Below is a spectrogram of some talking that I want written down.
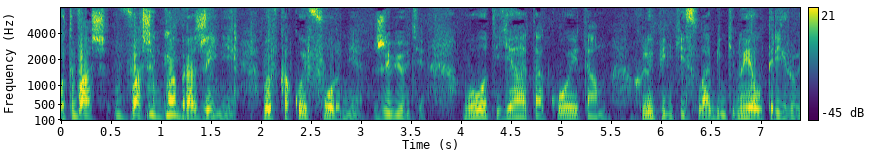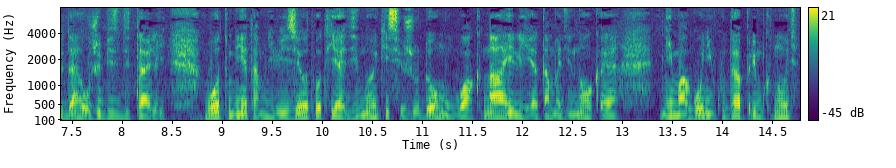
вот ваш, в вашем воображении, вы в какой форме живете? Вот я такой там хлюпенький, слабенький, ну я утрирую, да, уже без деталей. Вот мне там не везет, вот я одинокий, сижу дома у окна, или я там одинокая, не могу никуда примкнуть,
